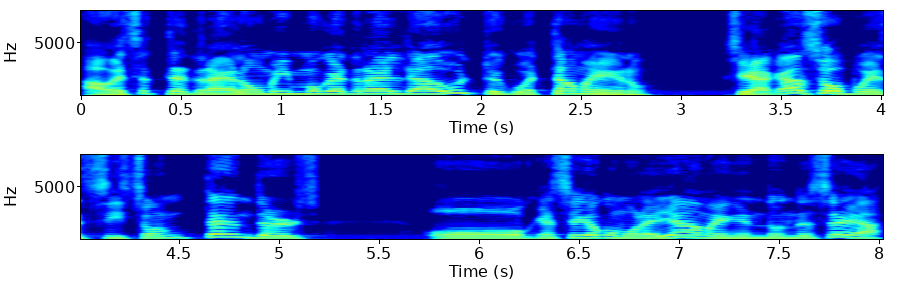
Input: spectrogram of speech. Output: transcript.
a veces te trae lo mismo que trae el de adulto y cuesta menos. Si acaso, pues si son tenders o qué sé yo, como le llamen, en donde sea,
